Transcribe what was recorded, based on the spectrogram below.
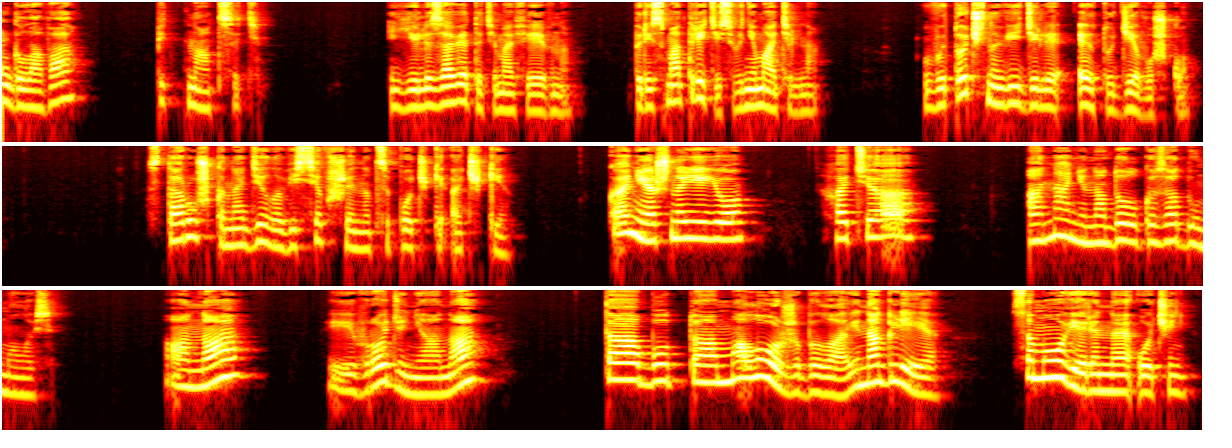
Глава пятнадцать Елизавета Тимофеевна, присмотритесь внимательно. Вы точно видели эту девушку? Старушка надела висевшие на цепочке очки. Конечно, ее. Хотя... Она ненадолго задумалась. Она? И вроде не она. Та будто моложе была и наглее. Самоуверенная очень.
